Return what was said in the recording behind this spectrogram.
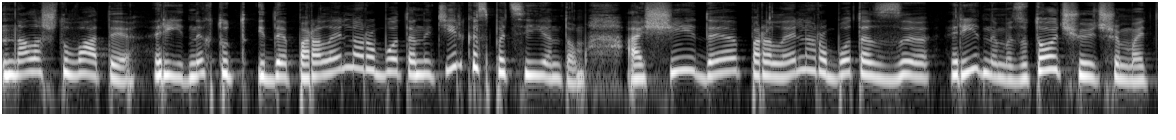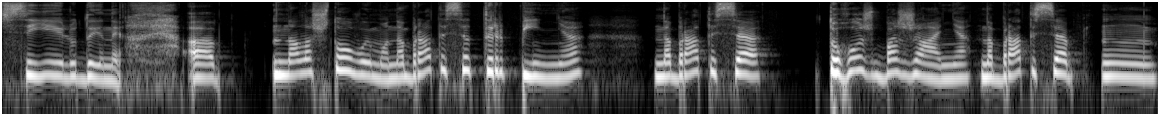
Налаштувати рідних тут іде паралельна робота не тільки з пацієнтом, а ще йде паралельна робота з рідними, з оточуючими цієї людини налаштовуємо набратися терпіння, набратися того ж бажання, набратися. М-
